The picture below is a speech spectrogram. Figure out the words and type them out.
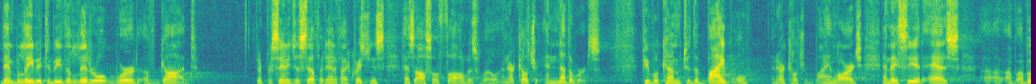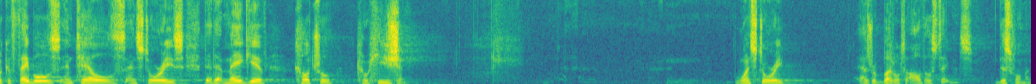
than believe it to be the literal Word of God. The percentage of self identified Christians has also fallen as well in our culture. In other words, people come to the Bible in our culture, by and large, and they see it as a, a book of fables and tales and stories that, that may give cultural cohesion. One story as rebuttal to all those statements. This woman,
